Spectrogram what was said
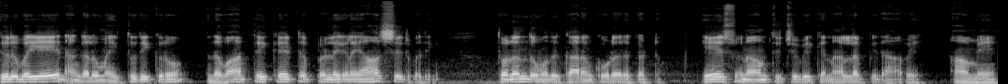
கிருபையே நாங்கள் உமை துதிக்கிறோம். இந்த வார்த்தை கேட்ட பிள்ளைகளை ஆசீர்வதிங்க. தொடர்ந்தும் அது கரம் கூட இருக்கட்டும். இயேசு நாம் திச்சுபிக்க நல்ல பிதாவே. ஆமேன்.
